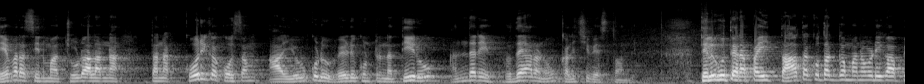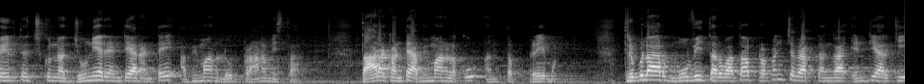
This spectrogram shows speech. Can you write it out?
దేవర సినిమా చూడాలన్న తన కోరిక కోసం ఆ యువకుడు వేడుకుంటున్న తీరు అందరి హృదయాలను కలిచివేస్తోంది. తెలుగు తెరపై తాతకు తగ్గ మనవడిగా పేరు తెచ్చుకున్న జూనియర్ ఎన్టీఆర్ అంటే అభిమానులు ప్రాణమిస్తారు. తారక్ అంటే అభిమానులకు అంత ప్రేమ. త్రిపుల్ ఆర్ మూవీ తర్వాత ప్రపంచవ్యాప్తంగా ఎన్టీఆర్కి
